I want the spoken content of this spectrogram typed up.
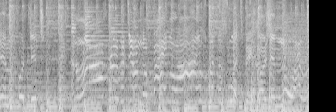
10 foot ditch and run off through the jungle fighting lions with the switch because you know I love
